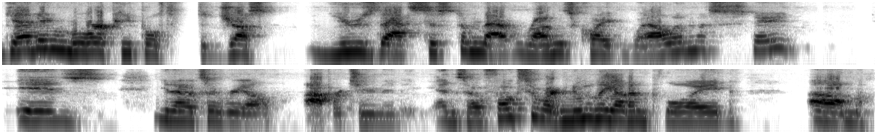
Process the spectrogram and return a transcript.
getting more people to just use that system that runs quite well in the state is, you know, it's a real opportunity. And so folks who are newly unemployed, um,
